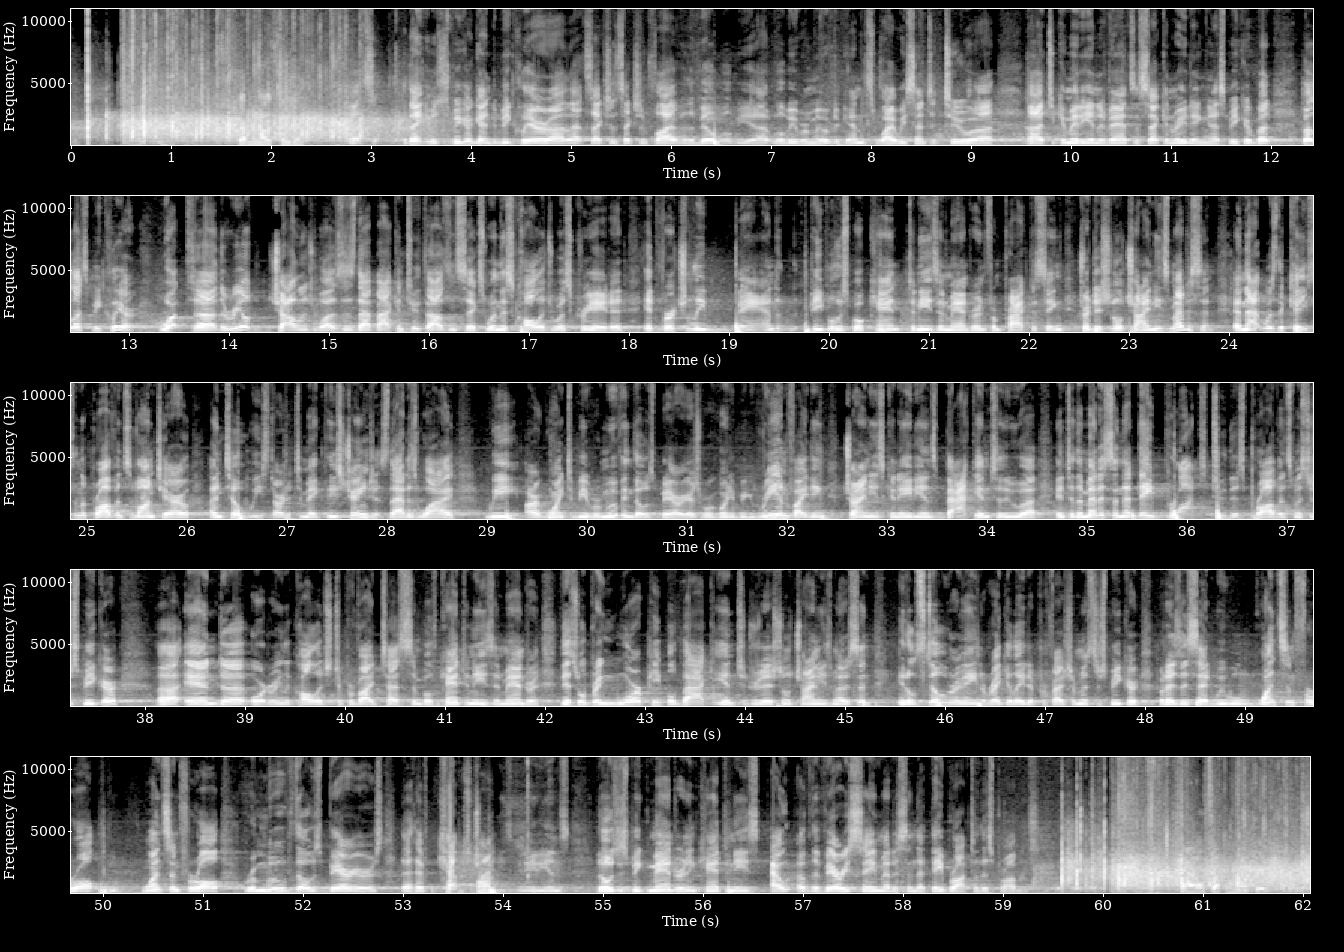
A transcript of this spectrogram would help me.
Government House Leader. Thank you, Mr. Speaker. Again, to be clear, uh, that section, Section 5 of the bill, will be uh, will be removed. Again, that's why we sent it to uh, uh to committee in advance of second reading, uh, Speaker. But but let's be clear. What uh, the real challenge was is that back in 2006, when this college was created, it virtually banned people who spoke Cantonese and Mandarin from practicing traditional Chinese medicine, and that was the case in the province of Ontario until we started to make these changes. That is why we are going to be removing those barriers. We're going to be re-inviting Chinese Canadians Canadians back into, uh, into the medicine that they brought to this province, Mr. Speaker, uh, and uh, ordering the college to provide tests in both Cantonese and Mandarin. This will bring more people back into traditional Chinese medicine. It'll still remain a regulated profession, Mr. Speaker, but as I said, we will once and for all, once and for all, remove those barriers that have kept Chinese Canadians, those who speak Mandarin and Cantonese, out of the very same medicine that they brought to this province. Final supplementary.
